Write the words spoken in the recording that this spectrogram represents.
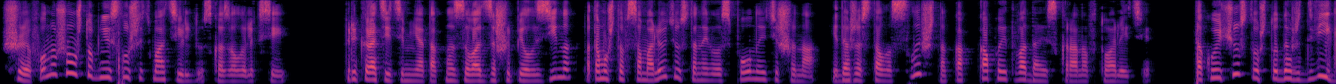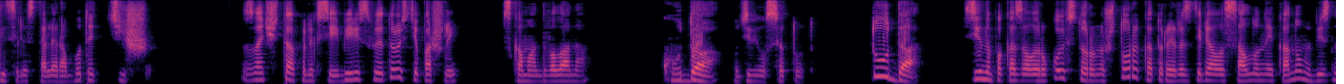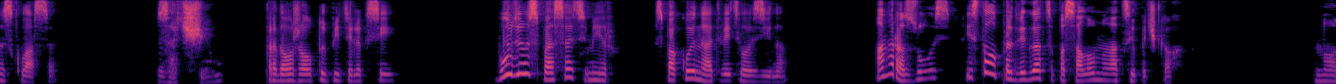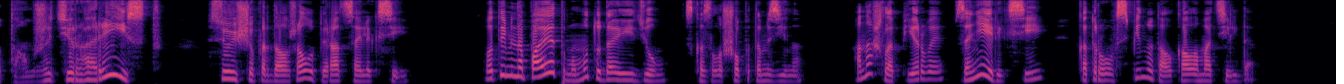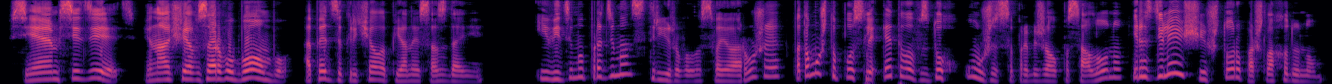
«Шеф, он ушел, чтобы не слушать Матильду», – сказал Алексей. «Прекратите меня так называть», – зашипела Зина, потому что в самолете установилась полная тишина, и даже стало слышно, как капает вода из крана в туалете. Такое чувство, что даже двигатели стали работать тише. «Значит так, Алексей, бери свои трости и пошли», – скомандовала она. «Куда?» – удивился тот. «Туда!» – Зина показала рукой в сторону шторы, которая разделяла салоны эконом и бизнес-класса. «Зачем?» – продолжал тупить Алексей. «Будем спасать мир», – спокойно ответила Зина. Она разулась и стала продвигаться по салону на цыпочках. «Но там же террорист!» – все еще продолжал упираться Алексей. «Вот именно поэтому мы туда и идем», – сказала шепотом Зина. Она шла первая, за ней Алексей, которого в спину толкала Матильда. «Всем сидеть, иначе я взорву бомбу!» – опять закричало пьяное создание. И, видимо, продемонстрировала свое оружие, потому что после этого вздох ужаса пробежал по салону, и разделяющая штора пошла ходуном.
